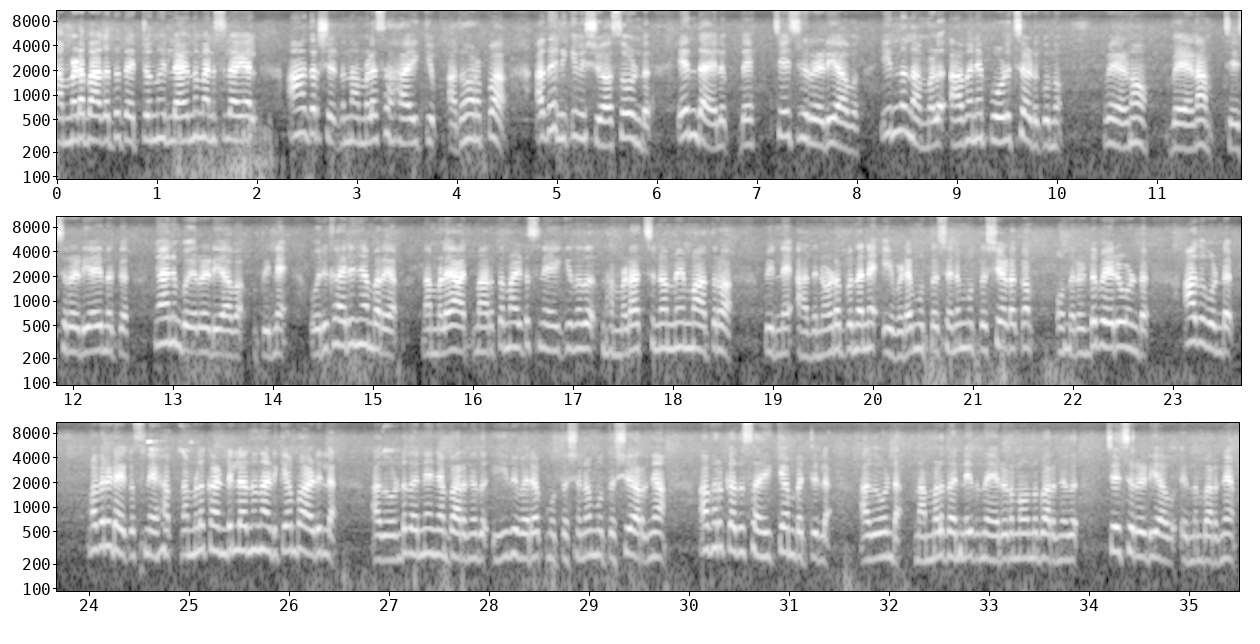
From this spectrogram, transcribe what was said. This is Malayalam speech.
നമ്മുടെ ഭാഗത്ത് തെറ്റൊന്നും ഇല്ല എന്ന് മനസ്സിലായാൽ ആദർശേട്ടൻ നമ്മളെ സഹായിക്കും. അത് ഉറപ്പാ. അതെനിക്ക് വിശ്വാസമുണ്ട്. എന്തായാലും ദേ ചേച്ചി റെഡിയാവ്. ഇന്ന് നമ്മൾ അവനെ പൊളിച്ചെടുക്കുന്നു. വേണോ? വേണം. ചേച്ചി റെഡിയായി നിൽക്ക്. ഞാനും പോയി റെഡിയാവാം. പിന്നെ ഒരു കാര്യം ഞാൻ പറയാം. നമ്മളെ ആത്മാർത്ഥമായിട്ട് സ്നേഹിക്കുന്നത് നമ്മുടെ അച്ഛനും അമ്മയും മാത്രമാണ് പിന്നെ അതിനോടൊപ്പം തന്നെ ഇവിടെ മുത്തശ്ശനും മുത്തശ്ശിയടക്കം ഒന്ന് രണ്ട് പേരും ഉണ്ട്. അതുകൊണ്ട് അവരുടെയൊക്കെ സ്നേഹം നമ്മൾ കണ്ടില്ല എന്ന് നടിക്കാൻ പാടില്ല. അതുകൊണ്ട് തന്നെയാണ് ഞാൻ പറഞ്ഞത് ഈ വിവരം മുത്തശ്ശനോ മുത്തശ്ശിയോ അറിഞ്ഞാൽ അവർക്കത് സഹിക്കാൻ പറ്റില്ല. അതുകൊണ്ടാണ് നമ്മൾ തന്നെ ഇത് നേരിടണമെന്ന് പറഞ്ഞത്. ചേച്ചി റെഡിയാവും എന്നും പറഞ്ഞ്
